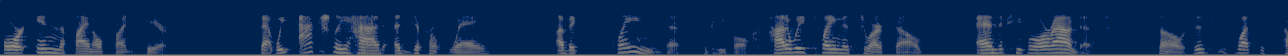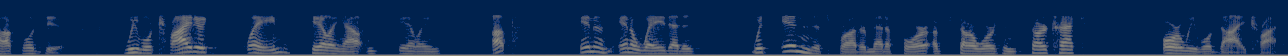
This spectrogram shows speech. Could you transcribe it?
or in the final frontier, that we actually had a different way of explaining this people. How do we explain this to ourselves and the people around us? So this is what this talk will do. We will try to explain scaling out and scaling up in a, in a way that is within this broader metaphor of Star Wars and Star Trek, or we will die trying.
